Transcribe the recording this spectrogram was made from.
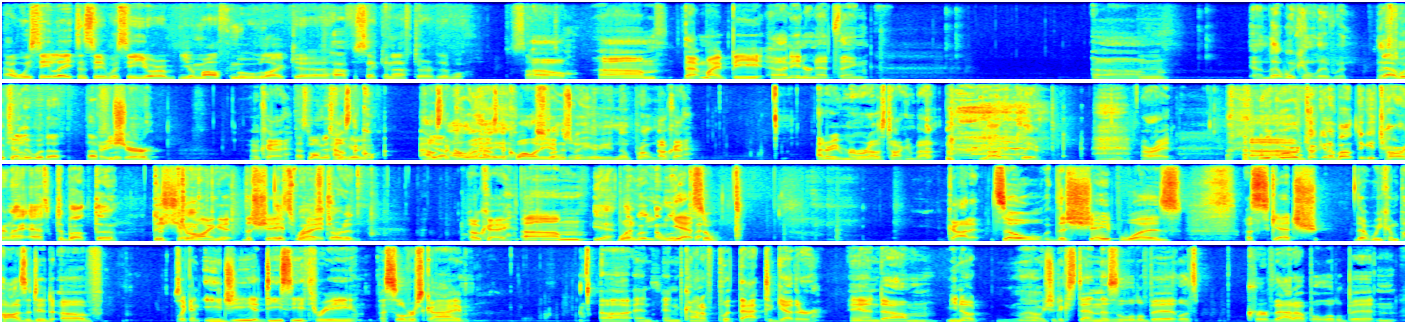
Uh, we see latency. We see your your mouth move like uh, half a second after the sound. Oh, um, that might be an internet thing. Yeah, that we can live with. That's yeah, no we can live with that. Are you sure? Okay. As long as how's we hear qu- you. how's Yeah. the Oh, qu- yeah, how's yeah. the quality? As long as we yeah. hear you, no problem. okay. I don't even remember what I was talking about. Loud and clear. All right. we, we were talking about the guitar, and I asked about the the, The shape. drawing it, the shape, That's when right? it started. Okay. Um, Yeah, what, I'm go- I'm yeah. clap. So, got it. So the shape was a sketch that we composited of. It's like an EG, a DC3, a Silver Sky, uh, and and kind of put that together. And um, you know, well, we should extend this a little bit. Let's curve that up a little bit and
